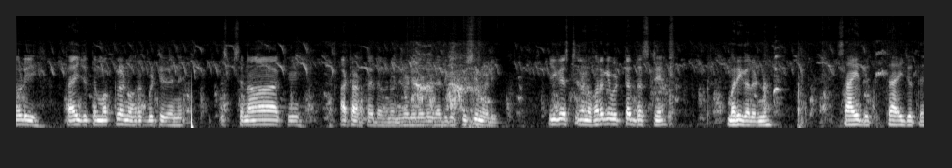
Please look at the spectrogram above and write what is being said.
ನೋಡಿ, ತಾಯಿ ಜೊತೆ ಮಕ್ಕಳನ್ನು ಹೊರಗೆ ಬಿಟ್ಟಿದ್ದೇನೆ. ಎಷ್ಟು ಚೆನ್ನಾಗಿ ಆಟ ಆಡ್ತಾ ಇದ್ದಾವೆ ನೋಡಿ ನೋಡಿ ನೋಡಿ ಅದಕ್ಕೆ ಖುಷಿ ನೋಡಿ. ಈಗಷ್ಟೇ ನಾನು ಹೊರಗೆ ಬಿಟ್ಟದ್ದಷ್ಟೇ ಮರಿಗಳನ್ನು ಸಾಯಿದ ತಾಯಿ ಜೊತೆ.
